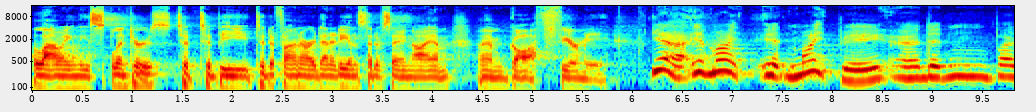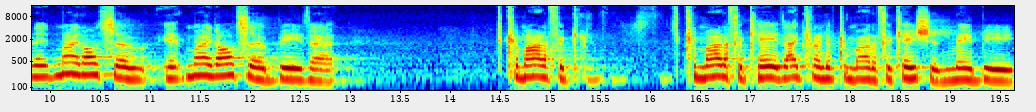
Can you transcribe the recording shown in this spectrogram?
allowing these splinters to, to be to define our identity instead of saying I am I am goth, fear me, Yeah, it might it might be, and it, but it might also it might also be that commodific, commodificate that kind of commodification may be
